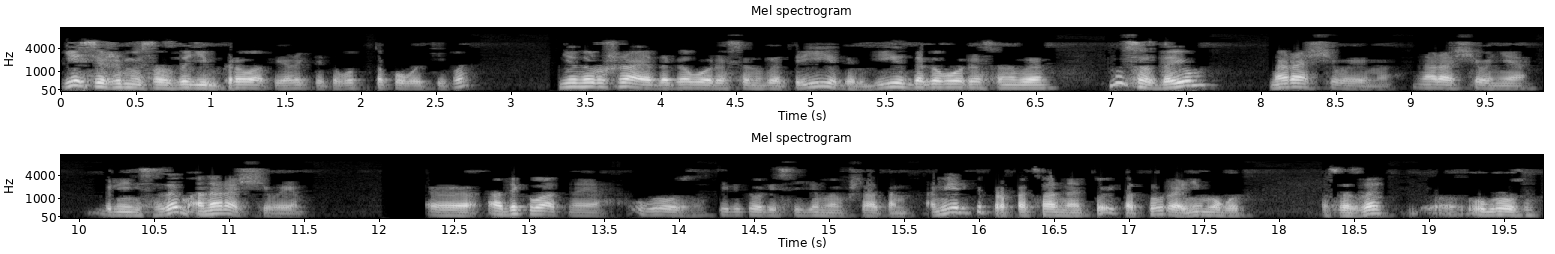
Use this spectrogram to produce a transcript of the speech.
Если же мы создадим крылатые ракеты вот такого типа, не нарушая договоры СНВ-3 и другие договоры СНВ, мы создаем наращиваем, наращивание, вернее не создаем, а наращиваем э, адекватная угроза территории Соединенным Штатам Америки пропорциональная той, которой они могут создать э, угрозу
